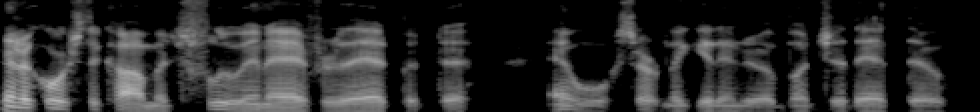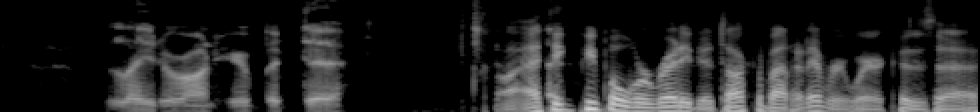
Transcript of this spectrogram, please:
then of course the comments flew in after that. But uh, and we'll certainly get into a bunch of that though later on here. But uh, I think people were ready to talk about it everywhere because uh,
